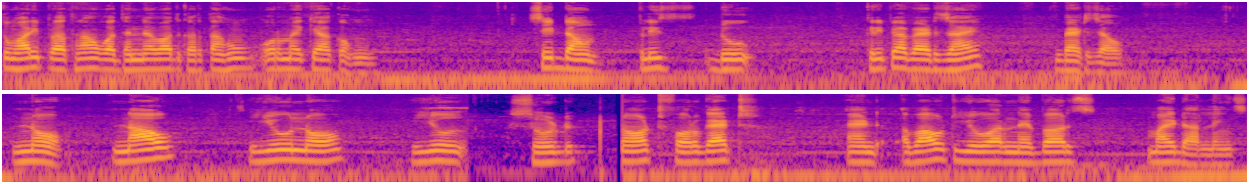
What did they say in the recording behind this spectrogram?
तुम्हारी प्रार्थनाओं का धन्यवाद करता हूँ और मैं क्या कहूँ? सिट डाउन प्लीज़ डू, कृपया बैठ जाएँ, बैठ जाओ। No, now you know, you should not forget and about your neighbours my darlings.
